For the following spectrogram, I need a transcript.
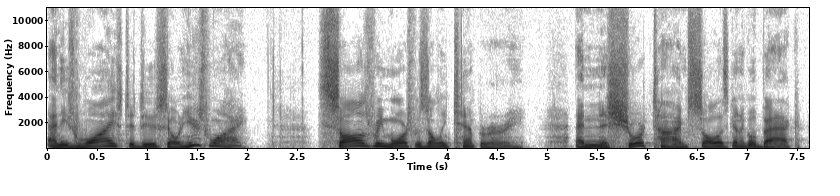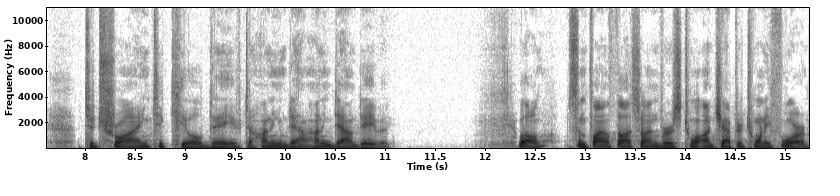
And he's wise to do so. And here's why Saul's remorse was only temporary. And in a short time, Saul is going to go back to trying to kill Dave, to hunting him down, hunting down David. Well, some final thoughts on verse on chapter 24.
